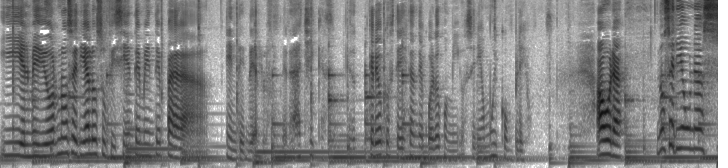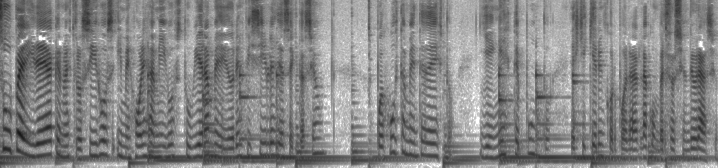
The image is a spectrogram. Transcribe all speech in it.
Y el medidor no sería lo suficientemente para entenderlo, ¿verdad, chicas? Yo creo que ustedes están de acuerdo conmigo, sería muy complejo. Ahora, ¿no sería una súper idea que nuestros hijos y mejores amigos tuvieran medidores visibles de aceptación? Pues justamente de esto y en este punto es que quiero incorporar la conversación de Horacio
